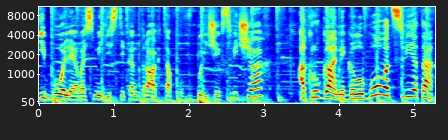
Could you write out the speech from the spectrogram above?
и более 80 контрактов в бычьих свечах, а кругами голубого цвета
